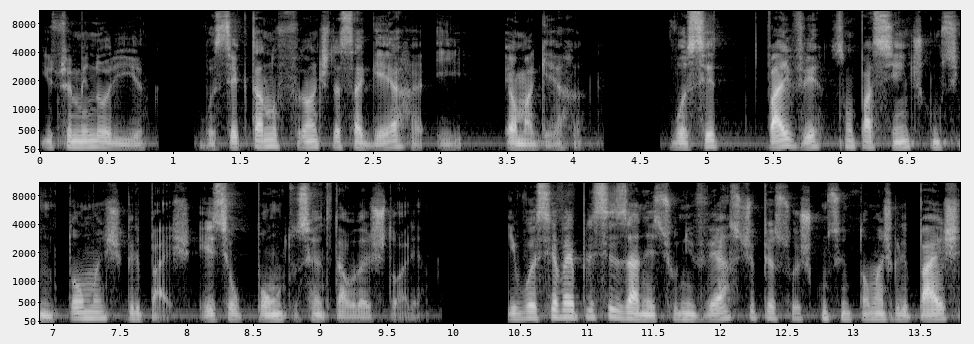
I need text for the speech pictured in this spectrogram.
isso é minoria. Você que está no fronte dessa guerra, e é uma guerra, você vai ver são pacientes com sintomas gripais. Esse é o ponto central da história. E você vai precisar, nesse universo de pessoas com sintomas gripais,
